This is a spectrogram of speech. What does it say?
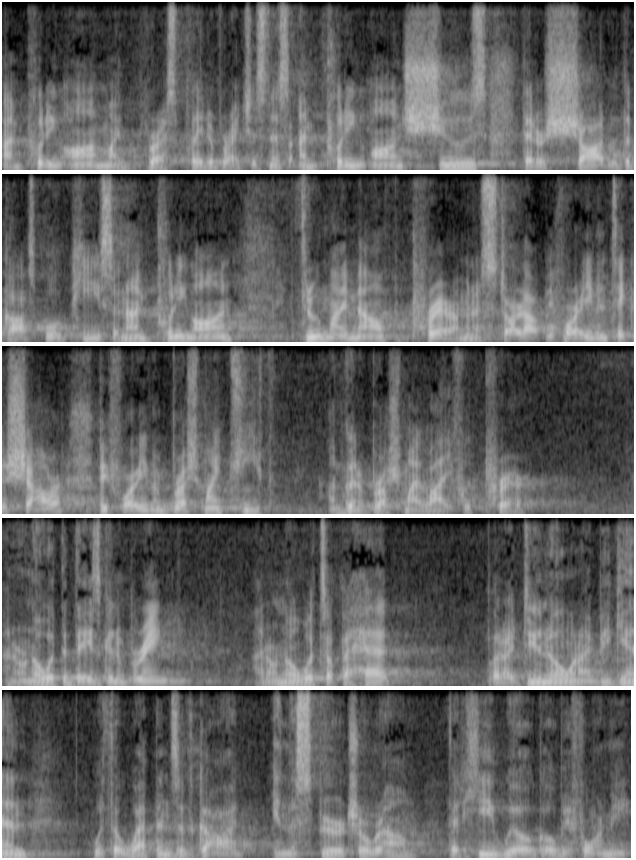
I'm putting on my breastplate of righteousness. I'm putting on shoes that are shod with the gospel of peace. And I'm putting on through my mouth prayer. I'm going to start out before I even take a shower, before I even brush my teeth. I'm going to brush my life with prayer. I don't know what the day's going to bring. I don't know what's up ahead. But I do know when I begin with the weapons of God in the spiritual realm that He will go before me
